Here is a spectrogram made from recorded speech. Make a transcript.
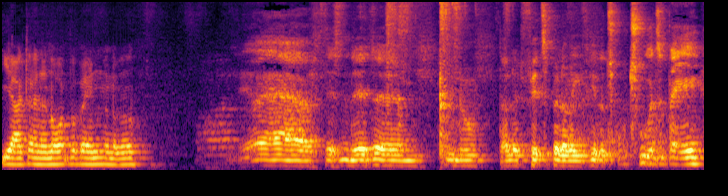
jagter hinanden rundt på banen, eller hvad? Ja, det er sådan lidt øh, lige nu. Der er lidt fedt spilleri, fordi der er to ture tilbage.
